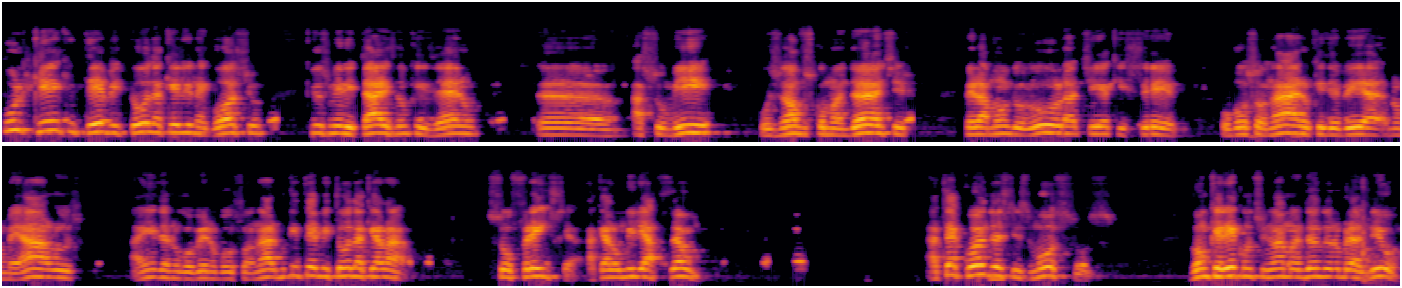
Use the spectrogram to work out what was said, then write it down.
Por que, que teve todo aquele negócio que os militares não quiseram uh, assumir os novos comandantes pela mão do Lula? Tinha que ser o Bolsonaro que devia nomeá-los, ainda no governo Bolsonaro, porque teve toda aquela sofrência, aquela humilhação. Até quando esses moços vão querer continuar mandando no Brasil.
